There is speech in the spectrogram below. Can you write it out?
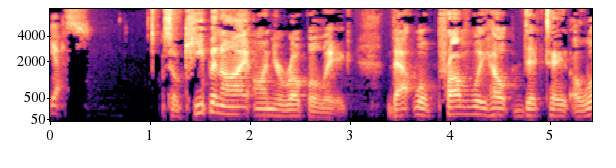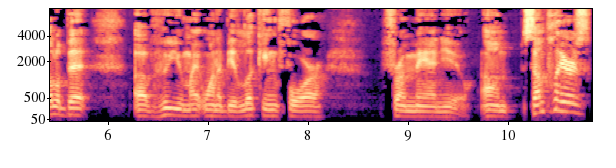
Yes. So keep an eye on Europa League. That will probably help dictate a little bit of who you might want to be looking for from Man U. Um, some players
